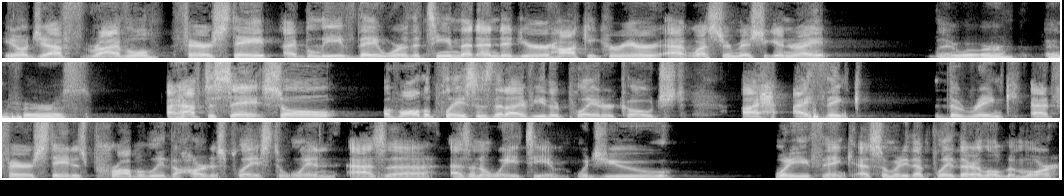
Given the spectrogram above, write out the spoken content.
you know, Jeff, rival Ferris State. I believe they were the team that ended your hockey career at Western Michigan, right? They were in Ferris. I have to say, so of all the places that I've either played or coached, I I think the rink at Ferris State is probably the hardest place to win as a as an away team. Would you? What do you think, as somebody that played there a little bit more?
